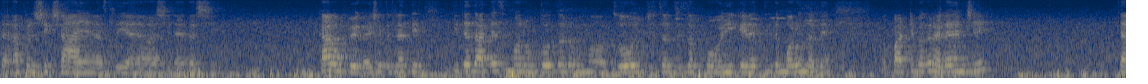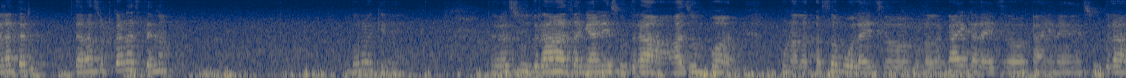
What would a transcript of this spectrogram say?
त्यांना पण शिक्षा आहे असली आहे अशी नाही तशी. काय उपयोग आहे? शेवटीला ते तिथे जातेच मरून तो तर म जो जिचं जिचं खो ही केलं तिथे मरून जाते. पाठीमागे राहिल्याची त्यांना तर त्यांना सुटका नसते ना. बरोबर की नाही? तर सुधरा सगळ्यांनी सुधरा. अजून पण. कुणाला कसं बोलायचं कुणाला काय करायचं काय नाही. सुधरा.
